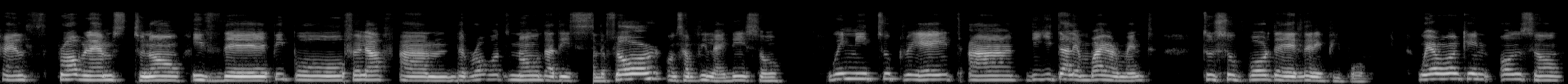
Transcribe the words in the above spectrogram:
health problems, to know if the people fell off, um, the robots know that it's on the floor or something like this. So we need to create a digital environment to support the elderly people. We are working also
